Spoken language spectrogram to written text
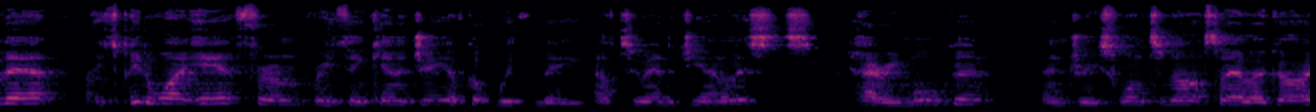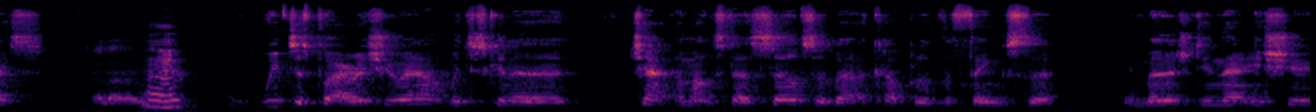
there, it's Peter White here from Rethink Energy. I've got with me our two energy analysts, Harry Morgan and Dries Wantenaar. Say hello, guys. Hello. Hello. We've just put our issue out. We're just going to chat amongst ourselves about a couple of the things that emerged in that issue.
